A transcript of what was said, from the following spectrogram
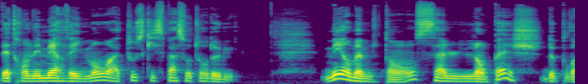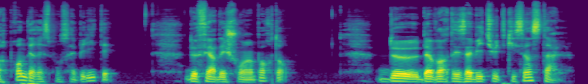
d'être en émerveillement à tout ce qui se passe autour de lui. Mais en même temps, ça l'empêche de pouvoir prendre des responsabilités, de faire des choix importants, de d'avoir des habitudes qui s'installent,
